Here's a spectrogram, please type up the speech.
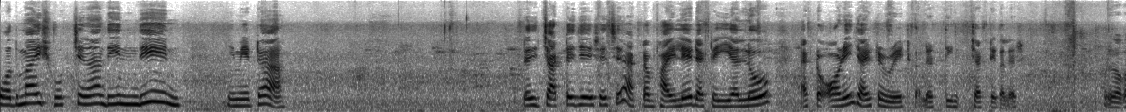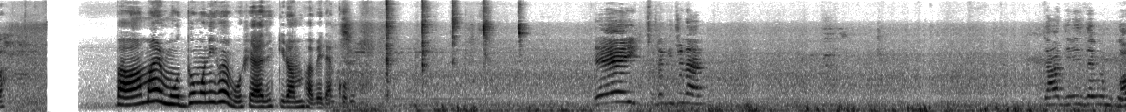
বদমাইশ হচ্ছে না দিন দিন? এই মেয়েটা? এই চারটে যে এসেছে, একটা ভাইলেট একটা ইয়েলো একটা অরেঞ্জ আর একটা রেড কালার তিন, চারটে কালার বাবা। বাবা মায়ের মধ্যমণি হয়ে বসে আছে কিরম ভাবে দেখো। এই ওটা কিছু না। যা জিনিস দেখবে মা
